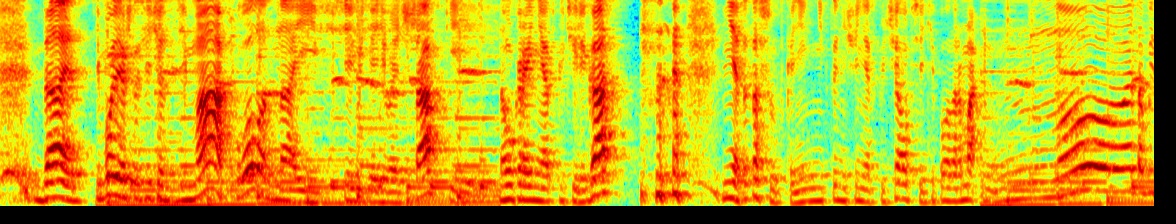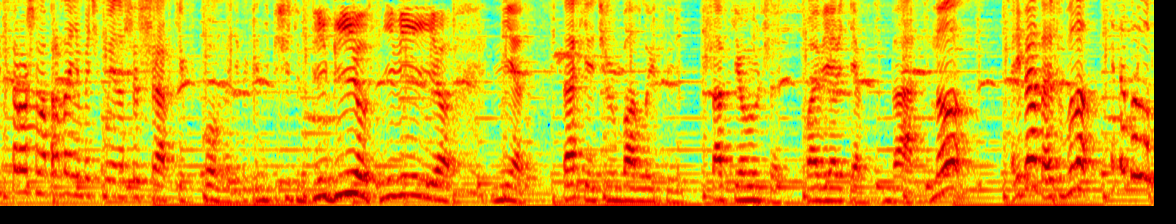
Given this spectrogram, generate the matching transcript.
да, тем более, что сейчас зима, холодно, и все люди одевают шапки. На Украине отключили газ. Нет, это шутка. Ни- никто ничего не отключал, все тепло нормально. Но будет хорошим оправданием, почему я ношу шапки в комнате. Только не пишите «Дебил, сними ее!» Нет, так я чурбан лысый. В шапке лучше, поверьте. Да. Но, ребята, это было... Это было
